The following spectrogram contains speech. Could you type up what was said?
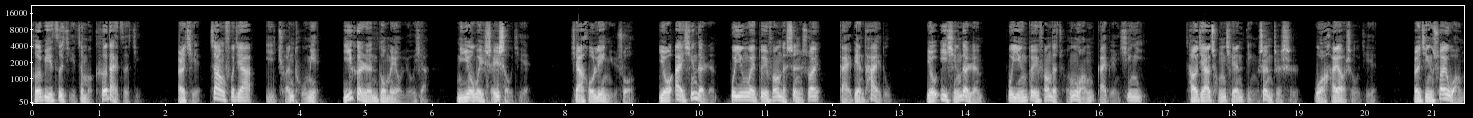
何必自己这么苛待自己？而且丈夫家已全屠灭，一个人都没有留下，你又为谁守节？”夏侯令女说：“有爱心的人不因为对方的盛衰改变态度，有一行的人。”不因对方的存亡改变心意。曹家从前鼎盛之时，我还要守节；而今衰亡，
